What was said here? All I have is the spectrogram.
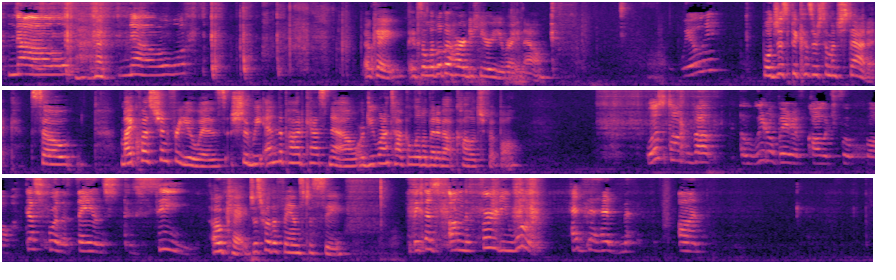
No, no. Okay, it's a little bit hard to hear you right now. Really? Well, just because there's so much static. So, my question for you is should we end the podcast now, or do you want to talk a little bit about college football? Let's talk about a little bit of college football just for the fans to see. Okay, just for the fans to see. Because on the 31, head to head on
